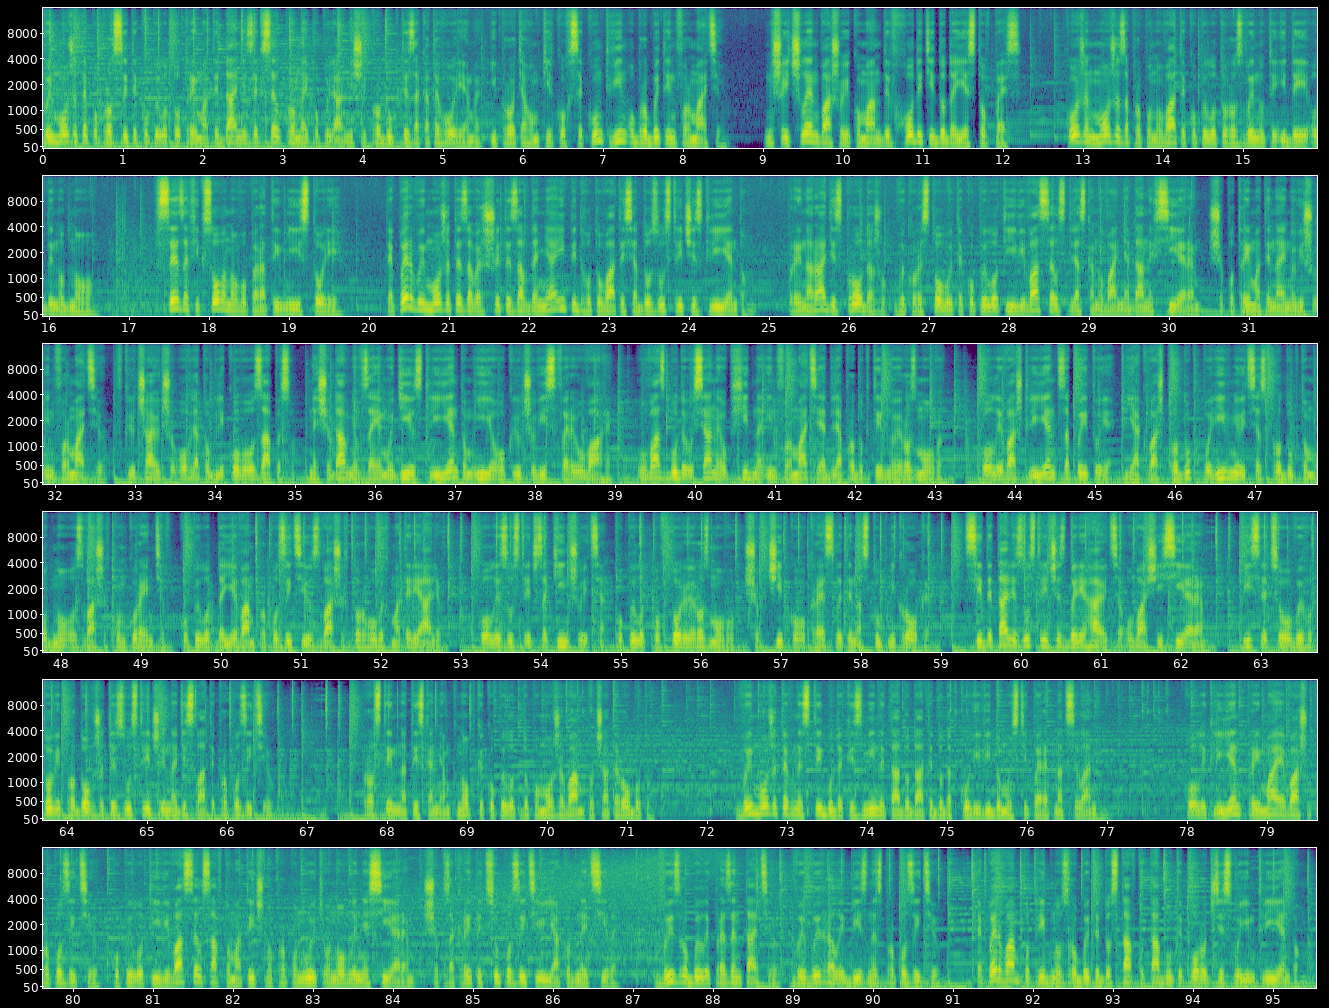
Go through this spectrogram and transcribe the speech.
Ви можете попросити копилот отримати дані з Excel про найпопулярніші продукти за категоріями, і протягом кількох секунд він обробить інформацію. Інший член вашої команди входить і додає стовпес. Кожен може запропонувати копилоту розвинути ідеї один одного. Все зафіксовано в оперативній історії. Тепер ви можете завершити завдання і підготуватися до зустрічі з клієнтом. При нараді з продажу використовуйте копилот EV Vassels для сканування даних CRM, щоб отримати найновішу інформацію, включаючи огляд облікового запису, нещодавню взаємодію з клієнтом і його ключові сфери уваги. У вас буде уся необхідна інформація для продуктивної розмови. Коли ваш клієнт запитує, як ваш продукт порівнюється з продуктом одного з ваших конкурентів, копилот дає вам пропозицію з ваших торгових матеріалів. Коли зустріч закінчується, копилот повторює розмову, щоб чітко окреслити наступні кроки. Ці деталі зустрічі зберігаються у вашій CRM. Після цього ви готові продовжити зустріч і надіслати пропозицію. Простим натисканням кнопки копилот допоможе вам почати роботу. Ви можете внести будь-які зміни та додати додаткові відомості перед надсиланням. Коли клієнт приймає вашу пропозицію, Copilot і Vassels автоматично пропонують оновлення CRM, щоб закрити цю позицію як одне ціле. Ви зробили презентацію, ви виграли бізнес-пропозицію. Тепер вам потрібно зробити доставку та бути поруч зі своїм клієнтом.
